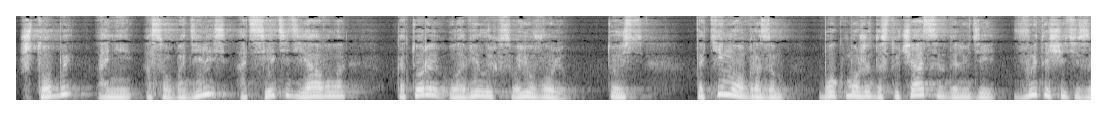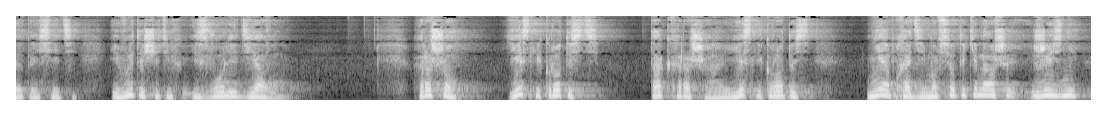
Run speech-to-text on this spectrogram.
Чтобы они освободились от сети дьявола, который уловил их в свою волю. То есть, таким образом, Бог может достучаться до людей, вытащить из этой сети и вытащить их из воли дьявола. Хорошо, если кротость так хороша, если кротость необходима все-таки нашей жизни –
